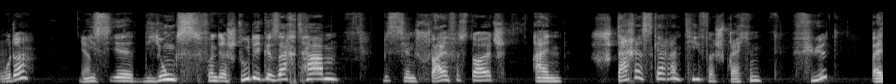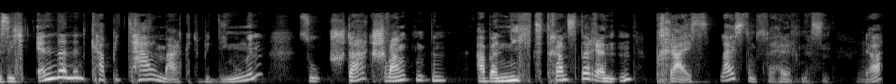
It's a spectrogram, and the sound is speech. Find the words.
mhm. oder? Ja. Wie es hier die Jungs von der Studie gesagt haben, bisschen steifes Deutsch, ein starres Garantieversprechen führt bei sich ändernden Kapitalmarktbedingungen zu stark schwankenden, aber nicht transparenten Preis-Leistungsverhältnissen. Ja,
